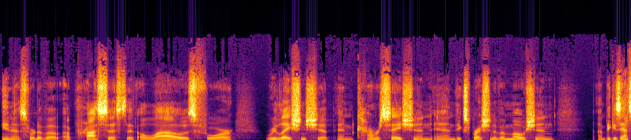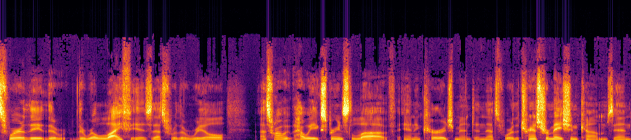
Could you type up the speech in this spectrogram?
in a sort of a, a process that allows for relationship and conversation and the expression of emotion, uh, because that's where the, the, the real life is. That's where the real that's how we, how we experience love and encouragement, and that's where the transformation comes, and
